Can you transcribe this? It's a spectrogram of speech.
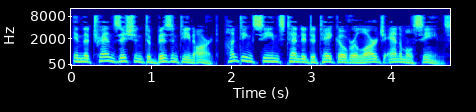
In the transition to Byzantine art, hunting scenes tended to take over large animal scenes.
